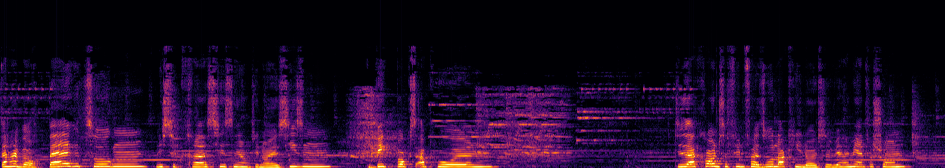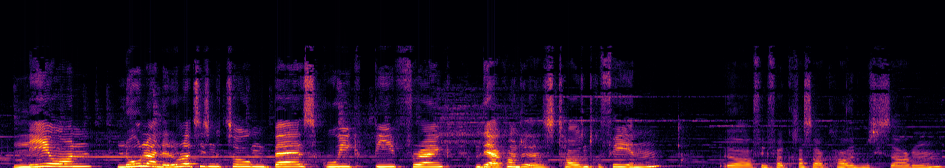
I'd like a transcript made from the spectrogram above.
Dann haben wir auch Bell gezogen. Nicht so krass. Hier ist noch die neue Season. Die Big Box abholen. Dieser Account ist auf jeden Fall so lucky, Leute. Wir haben hier einfach schon Leon, Lola in der Lola Season gezogen. Bell, Squeak, B, Frank. Und der Account ist 1000 Trophäen. Ja, auf jeden Fall krasser Account, muss ich sagen.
